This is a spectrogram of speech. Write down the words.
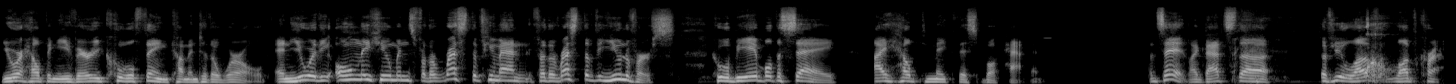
you are helping a very cool thing come into the world. And you are the only humans for the rest of human for the rest of the universe who will be able to say, I helped make this book happen. That's it. Like that's the if you love Lovecraft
